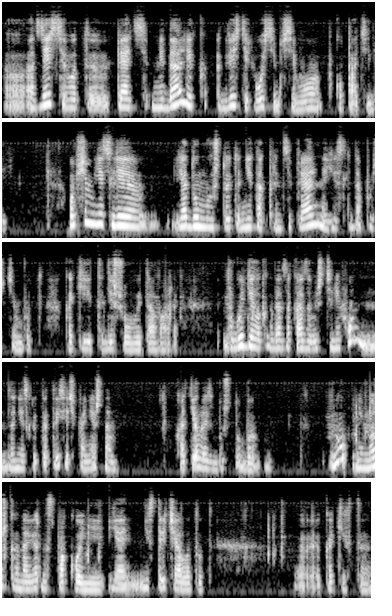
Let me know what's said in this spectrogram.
А здесь вот 5 медалек, 208 всего покупателей. В общем, если я думаю, что это не так принципиально, если, допустим, вот какие-то дешевые товары. Другое дело, когда заказываешь телефон за несколько тысяч, конечно, хотелось бы, чтобы, ну, немножко, наверное, спокойнее. Я не встречала тут э, каких-то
